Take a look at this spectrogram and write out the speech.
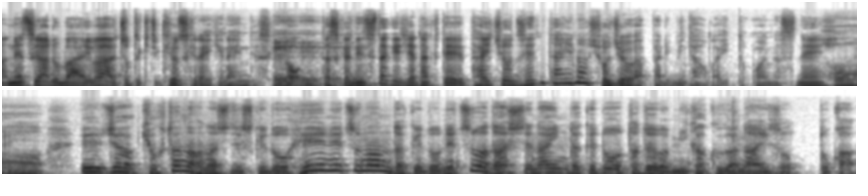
あ、熱がある場合はちょっと気をつけなきゃいけないんですけど、ですから熱だけじゃなくて、体調全体の症状をやっぱり見た方がいいと思いますね。はあ、えじゃあ極端な話ですけど平熱なんだけど熱は出してないんだけど例えば味覚がないぞとか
